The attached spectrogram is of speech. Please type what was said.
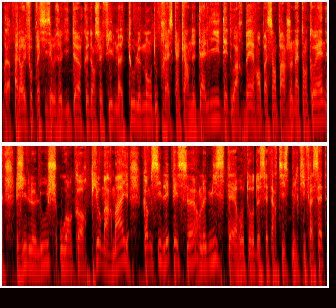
Voilà. Alors il faut préciser aux auditeurs que dans ce film, tout le monde ou presque incarne Dali, d'Edouard Baird en passant par Jonathan Cohen, Gilles Lelouch ou encore Pio Marmaille, comme si l'épaisseur, le mystère autour de cet artiste multifacette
